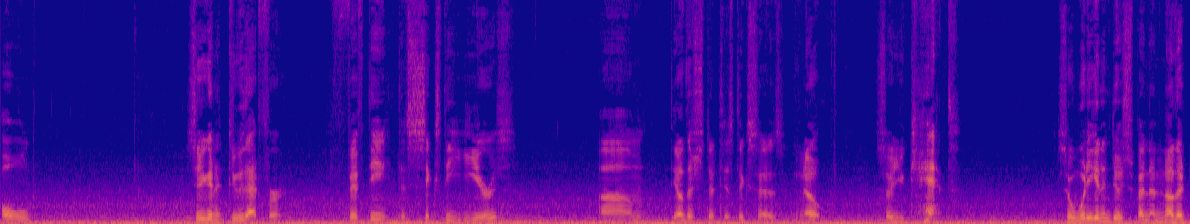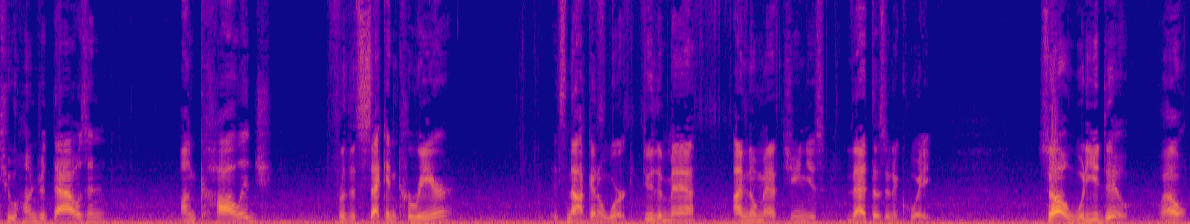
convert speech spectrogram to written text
old. So you're going to do that for 50 to 60 years? Um, the other statistic says no. So you can't. So what are you going to do? Spend another 200,000 on college for the second career? It's not going to work. Do the math. I'm no math genius. That doesn't equate. So, what do you do? Well,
